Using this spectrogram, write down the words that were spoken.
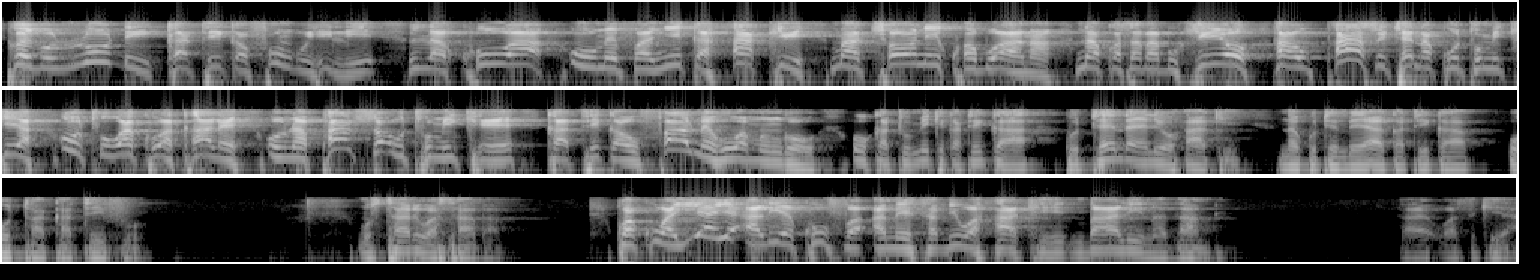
kwa hivyo rudi katika fungu hili la kuwa umefanyika haki machoni kwa bwana na kwa sababu hiyo haupaswi tena kutumikia utu wako wa kale. Unapaswa utumike katika ufalme huu wa mungu ukatumike katika kutenda yaliyo haki na kutembea katika utakatifu. Mstari wa saba. Kwa kuwa yeye aliyekufa amehesabiwa haki mbali na dhambi wasikia.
